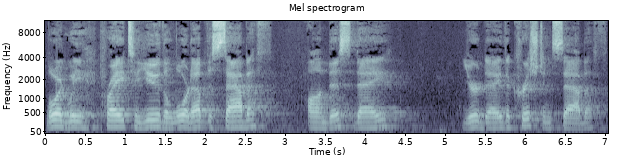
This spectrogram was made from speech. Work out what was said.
Lord, we pray to you, the Lord of the Sabbath, on this day, your day, the Christian Sabbath.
